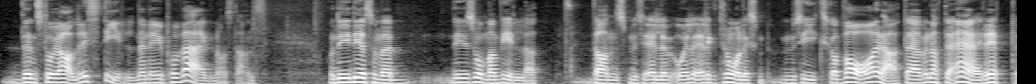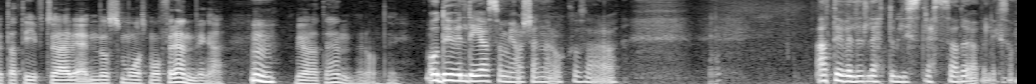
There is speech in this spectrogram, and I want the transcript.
den står ju aldrig still, den är ju på väg någonstans. Och det är ju det som är, det är ju så man vill att dansmusik eller, eller elektronisk musik ska vara. Att även att det är repetitivt så är det ändå små, små förändringar Mm. som gör att det händer någonting. Och det är väl det som jag känner också så här. Att det är väldigt lätt att bli stressad över liksom.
